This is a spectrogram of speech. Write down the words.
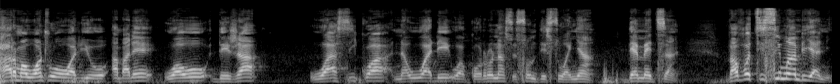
Harma wantu wa walio ambane wao deja wasikwa na uwade wa corona ce sont des soignants des médecins. Vavotisi mwambiani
